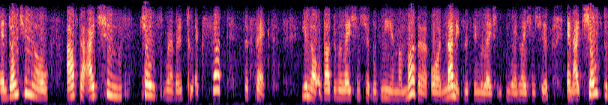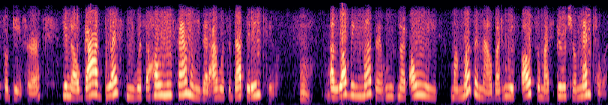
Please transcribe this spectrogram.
And don't you know, after I choose chose rather to accept the fact, you know, about the relationship with me and my mother or non-existing relation, relationship, and I chose to forgive her, you know, God blessed me with a whole new family that I was adopted into. Mm. A loving mother who's not only my mother now, but who is also my spiritual mentor.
